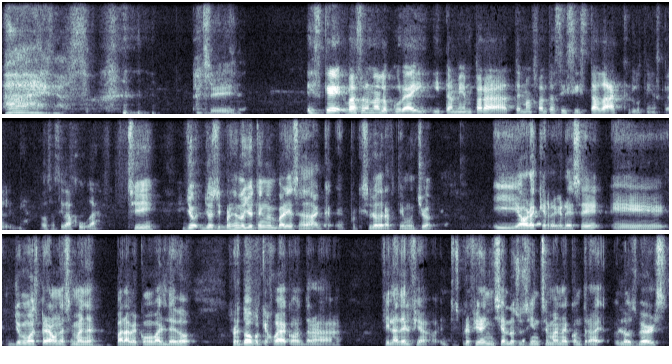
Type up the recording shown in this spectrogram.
Ay, Dios. Sí. Es que va a ser una locura y, y también para temas fantasy, si está Dak, lo tienes que alinear. O sea, si va a jugar. Sí, yo, yo sí, por ejemplo, yo tengo en varias a Dak, eh, porque sí lo drafté mucho. Y ahora que regrese, eh, yo me voy a esperar una semana para ver cómo va el dedo. Sobre todo porque juega contra Filadelfia. Entonces prefiero iniciarlo su siguiente semana contra los Bears.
